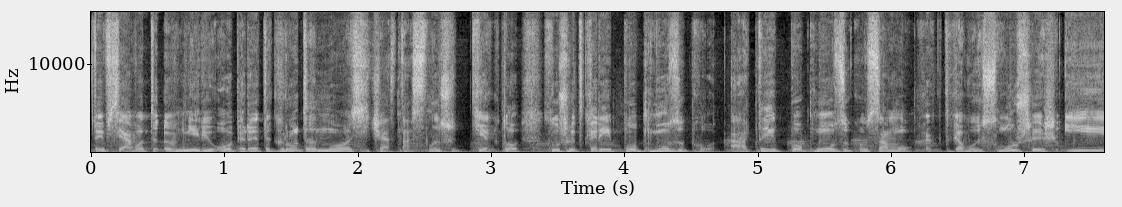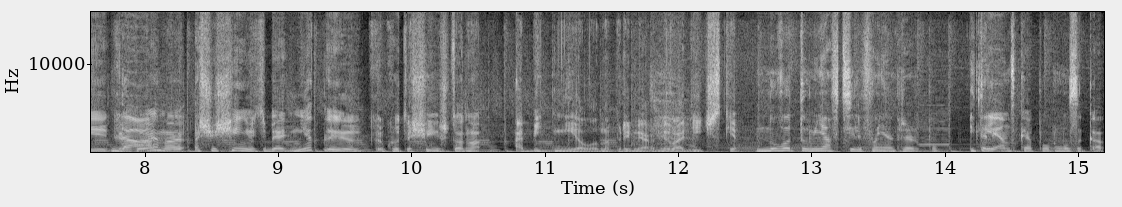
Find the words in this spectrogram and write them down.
Ты вся вот в мире оперы, это круто, но сейчас нас слышат те, кто слушает скорее поп-музыку. А ты поп-музыку саму как таковую слушаешь, и Да. какое оно ощущение у тебя? Нет ли какое-то ощущение, что оно обеднело, например, мелодически? Ну вот у меня в телефоне, например, поп- итальянская поп-музыка.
